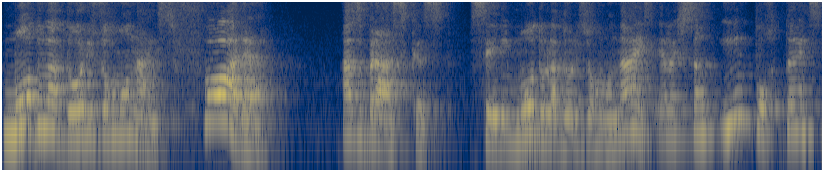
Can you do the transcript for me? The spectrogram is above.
moduladores hormonais. Fora as brásicas serem moduladores hormonais, elas são importantes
